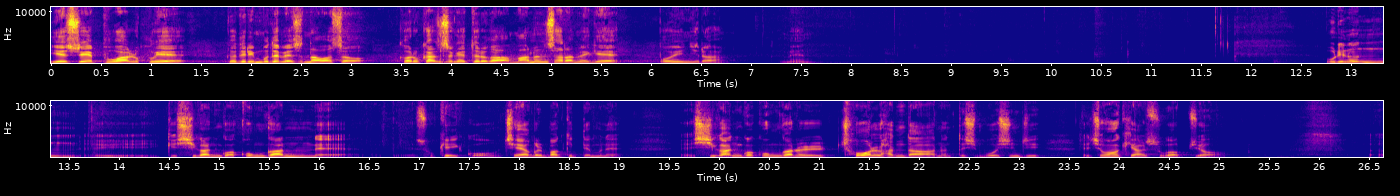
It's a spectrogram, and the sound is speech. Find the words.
예수의 부활 후에 그들이 무덤에서 나와서 거룩한 성에 들어가 많은 사람에게 보이니라. 아멘. 우리는 시간과 공간에 속해 있고 제약을 받기 때문에 시간과 공간을 초월한다는 뜻이 무엇인지 정확히 알 수가 없죠. 어,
